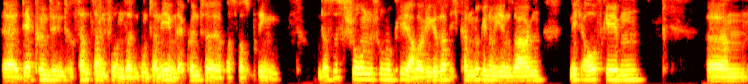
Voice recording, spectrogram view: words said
äh, der könnte interessant sein für unser Unternehmen, der könnte was was bringen. Und das ist schon, schon okay. Aber wie gesagt, ich kann wirklich nur jedem sagen, nicht aufgeben. Ähm,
